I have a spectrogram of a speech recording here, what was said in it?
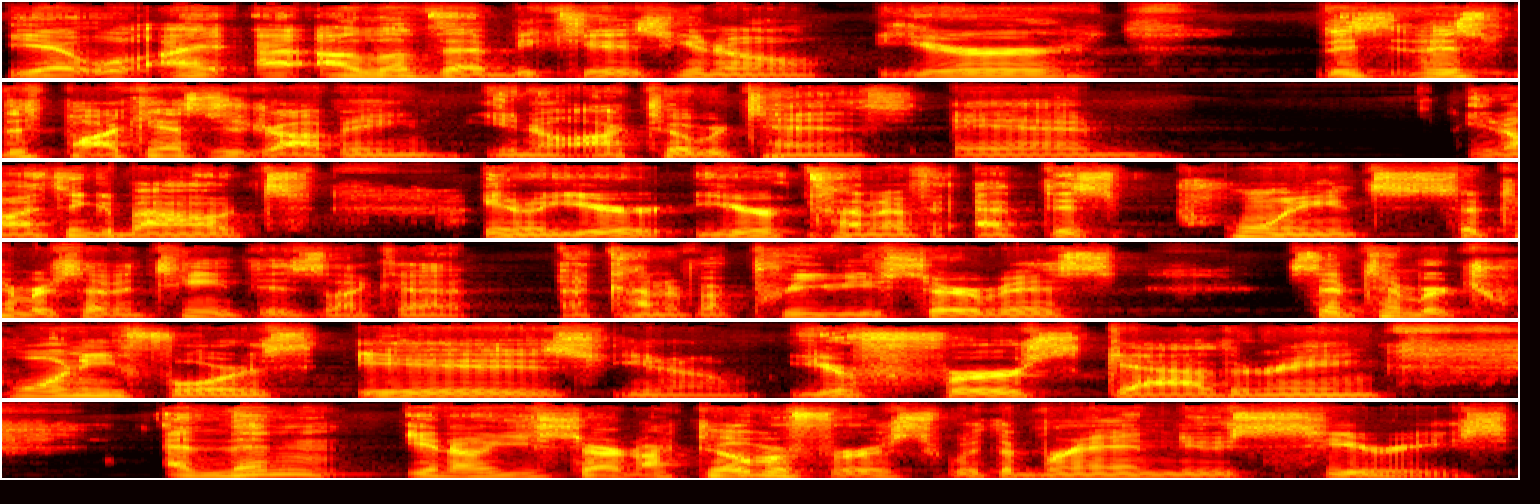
Yeah, well, I I love that because you know you're this this this podcast is dropping you know October 10th, and you know I think about you know you're you're kind of at this point September 17th is like a a kind of a preview service September 24th is, you know, your first gathering. And then, you know, you start October 1st with a brand new series.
